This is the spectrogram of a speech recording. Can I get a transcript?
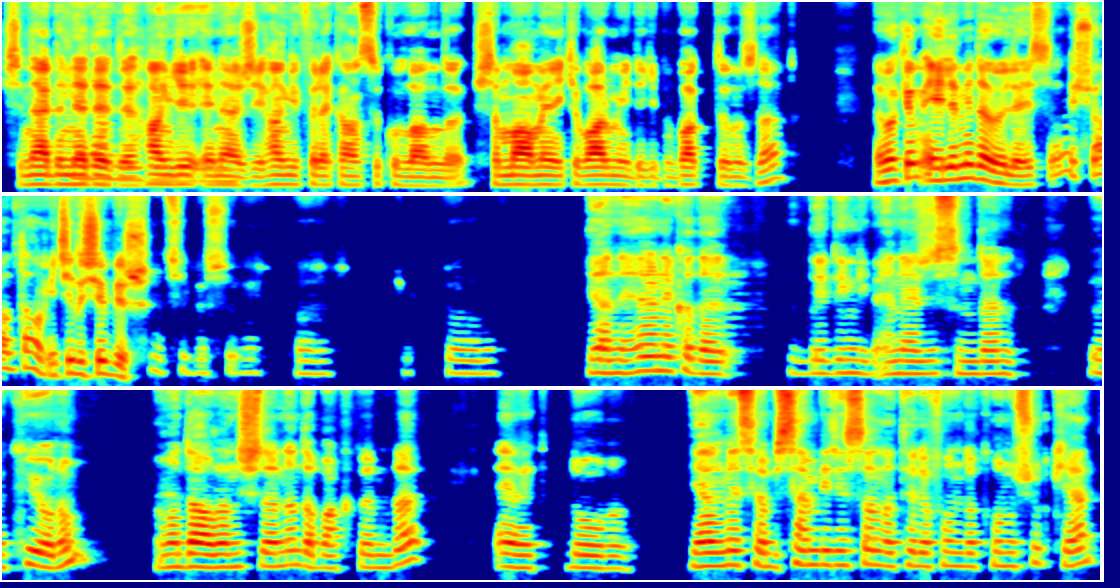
işte nerede ne Kelam dedi, hangi enerjiyi, hangi frekansı kullandı, işte muamele eki var mıydı gibi baktığımızda ve bakıyorum eylemi de öyleyse şu an tamam içi dışı bir. İçi dışı bir. Evet. Doğru. Yani her ne kadar dediğim gibi enerjisinden okuyorum ama davranışlarına da baktığımda evet doğru. Yani mesela sen bir insanla telefonda konuşurken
